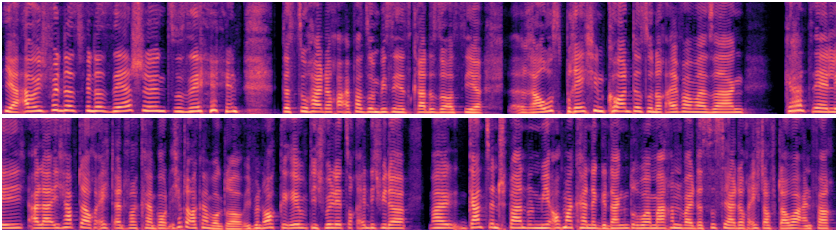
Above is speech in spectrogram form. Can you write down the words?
Ja, aber ich finde das, finde das sehr schön zu sehen, dass du halt auch einfach so ein bisschen jetzt gerade so aus dir rausbrechen konntest und auch einfach mal sagen, ganz ehrlich, Alter, ich habe da auch echt einfach keinen Bock. Ich habe da auch keinen Bock drauf. Ich bin auch geimpft. Ich will jetzt auch endlich wieder mal ganz entspannt und mir auch mal keine Gedanken drüber machen, weil das ist ja halt auch echt auf Dauer einfach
